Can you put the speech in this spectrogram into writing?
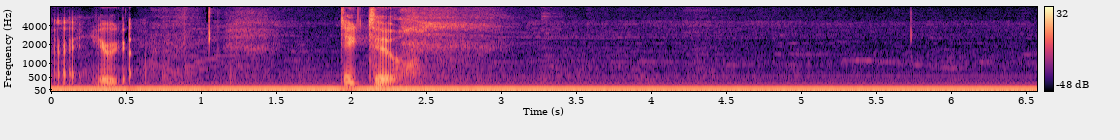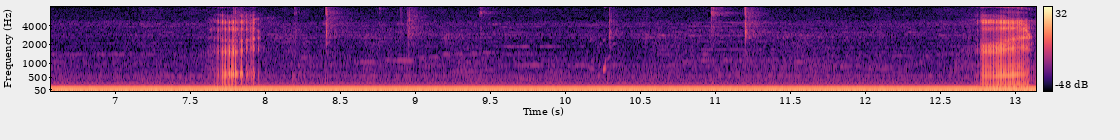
Alright, here we go. Take two. Alright. Alright.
